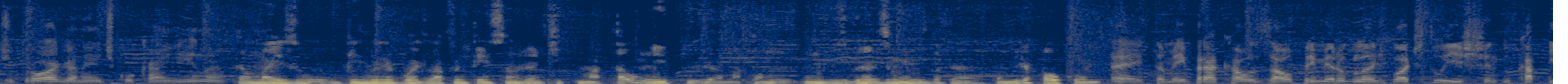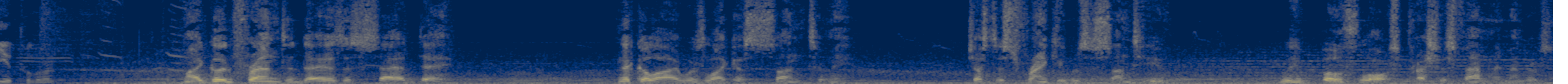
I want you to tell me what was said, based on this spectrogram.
de droga, né? De cocaína. Então, mas o, o pinguim levou ele lá com a intenção já de matar o Nico já, matar um, um dos grandes membros da, da família Falcone. É, e também pra causar o primeiro grande plot twist do capítulo. My good friend, today is a sad day. Nikolai was like a son to me, just as Frankie was a son to you. We've both lost precious family members.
